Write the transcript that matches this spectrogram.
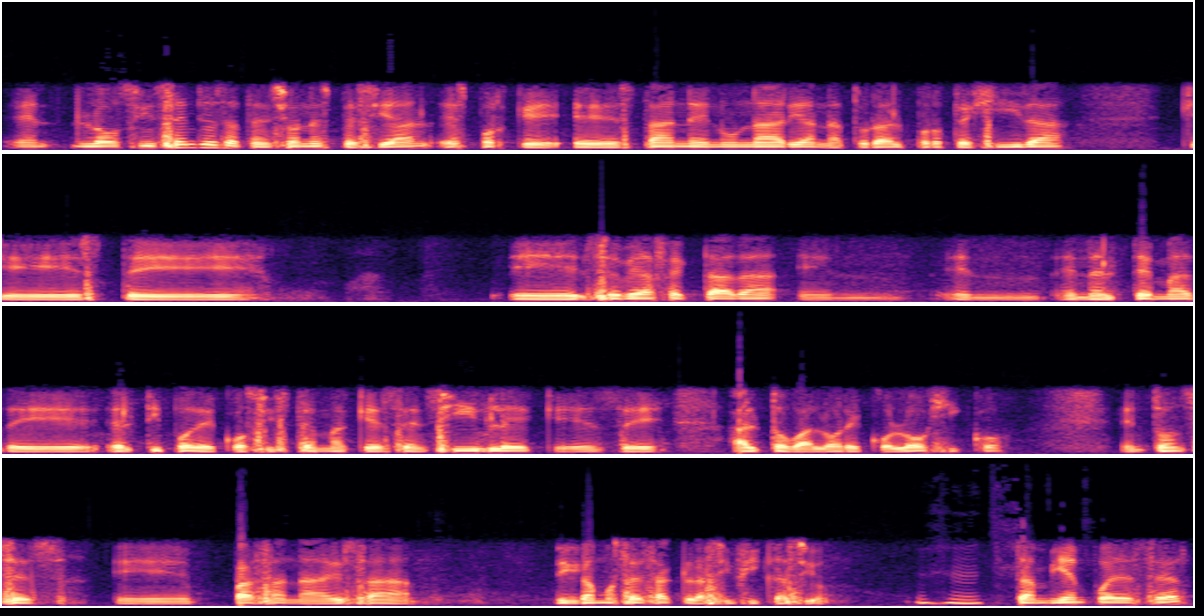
En los incendios de atención especial es porque eh, están en un área natural protegida que este eh, se ve afectada en, en, en, el tema de el tipo de ecosistema que es sensible, que es de alto valor ecológico, entonces eh, pasan a esa, digamos, a esa clasificación. También puede ser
